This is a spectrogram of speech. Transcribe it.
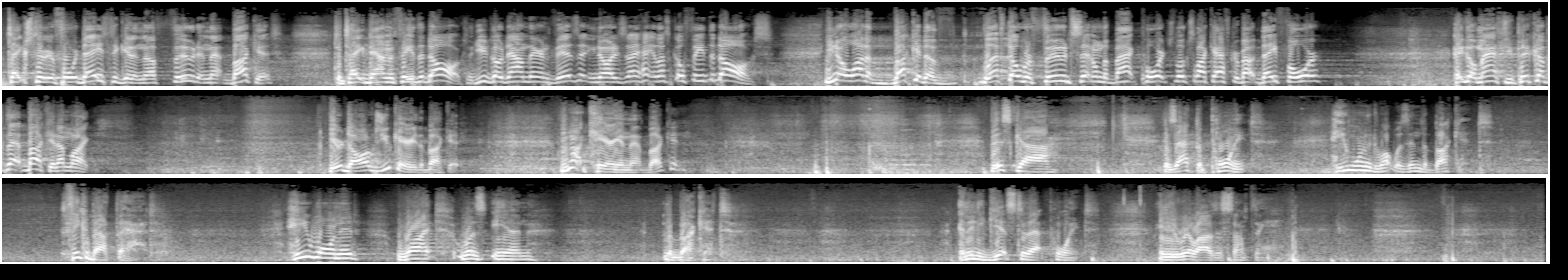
It takes three or four days to get enough food in that bucket to take down and feed the dogs. And you'd go down there and visit, you know what he'd say? Hey, let's go feed the dogs. You know what a bucket of leftover food sitting on the back porch looks like after about day four? He'd go, Matthew, pick up that bucket. I'm like, your dogs, you carry the bucket. I'm not carrying that bucket. This guy is at the point he wanted what was in the bucket. Think about that. He wanted what was in the bucket. And then he gets to that point and he realizes something.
